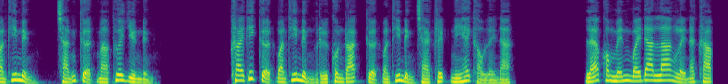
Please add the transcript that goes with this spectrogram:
วันที่หนึ่ง ฉันเกิดมาเพื่อยืนหนึ่ง ใครที่เกิดวันที่หนึ่งหรือคนรักเกิดวันที่หนึ่งแชร์คลิปนี้ให้เขาเลยนะ แล้วคอมเมนต์ไว้ด้านล่างเลยนะครับ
